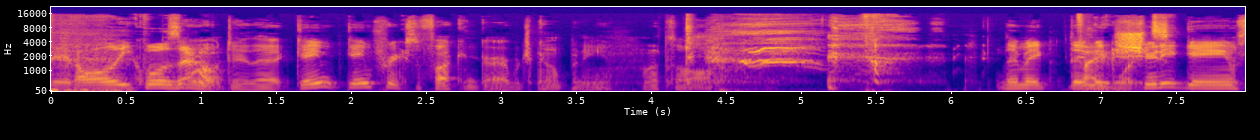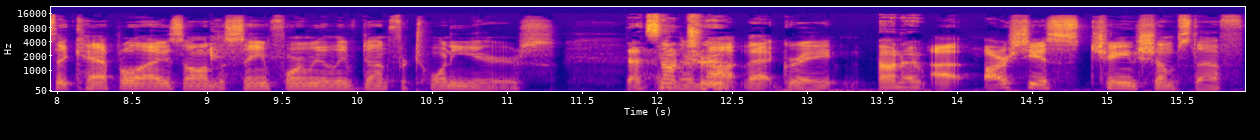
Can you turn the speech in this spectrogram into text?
it all equals we won't out. do that. Game Game Freak's a fucking garbage company. That's all. they make they Fighting make words. shitty games that capitalize on the same formula they've done for twenty years. That's and not they're true. Not that great. oh no. Uh, Arceus changed some stuff.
